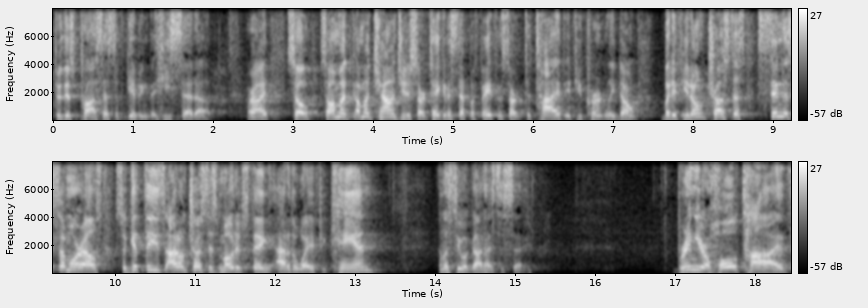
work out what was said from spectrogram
through this process of giving that He set up. All right. So, so I'm gonna, I'm gonna challenge you to start taking a step of faith and start to tithe if you currently don't. But if you don't trust us, send it somewhere else. So get these I don't trust his motives thing out of the way if you can. And let's see what God has to say. Bring your whole tithe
